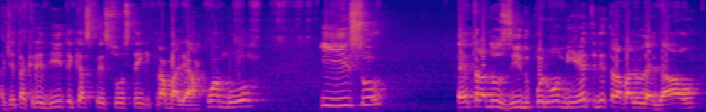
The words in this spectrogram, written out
A gente acredita que as pessoas têm que trabalhar com amor e isso é traduzido por um ambiente de trabalho legal,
